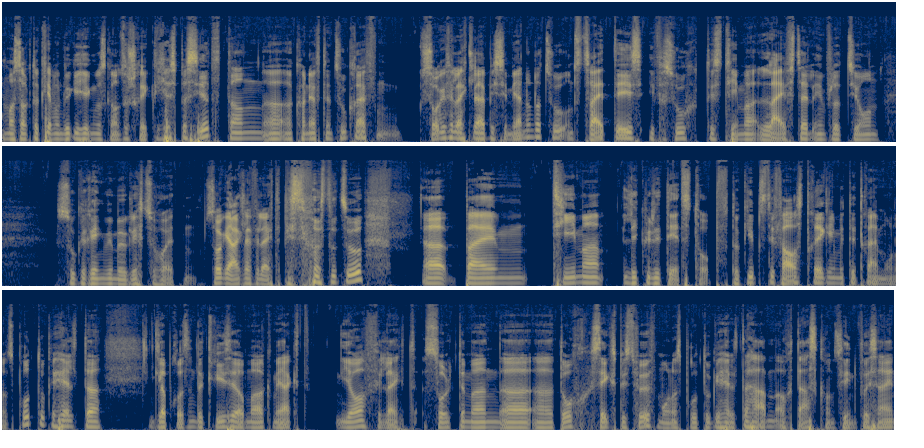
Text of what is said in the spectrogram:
Man sagt, okay, wenn wirklich irgendwas ganz so Schreckliches passiert, dann äh, kann ich auf den zugreifen. Sage ich vielleicht gleich ein bisschen mehr noch dazu. Und das zweite ist, ich versuche das Thema Lifestyle-Inflation so gering wie möglich zu halten. Sage auch gleich vielleicht ein bisschen was dazu. Äh, beim Thema Liquiditätstopf. Da gibt es die Faustregel mit den drei Monats Bruttogehälter. Ich glaube, gerade in der Krise haben wir auch gemerkt, ja, vielleicht sollte man äh, äh, doch sechs bis zwölf Monats Bruttogehälter haben. Auch das kann sinnvoll sein.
